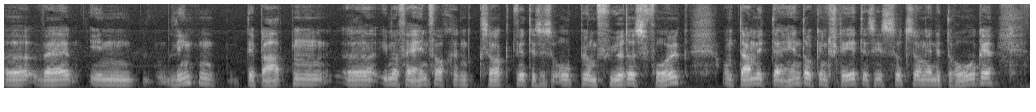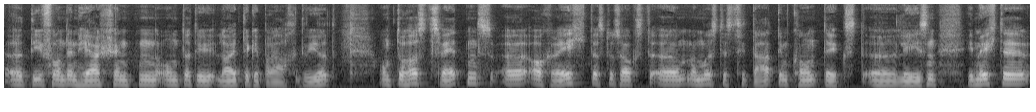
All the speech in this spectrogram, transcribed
Äh, weil in linken Debatten äh, immer vereinfachend gesagt wird, es ist Opium für das Volk und damit der Eindruck entsteht, es ist sozusagen eine Droge, äh, die von den Herrschenden unter die Leute gebracht wird. Und du hast zweitens auch recht, dass du sagst, man muss das Zitat im Kontext lesen. Ich möchte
